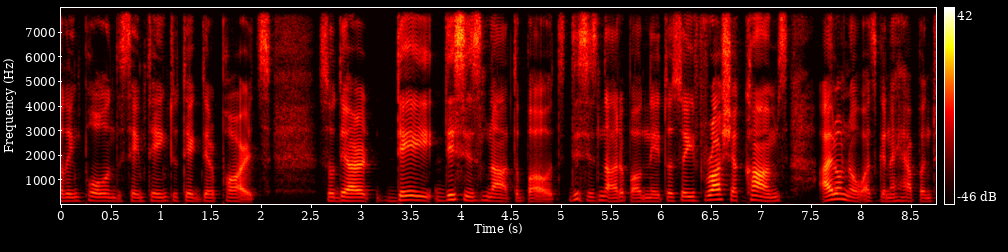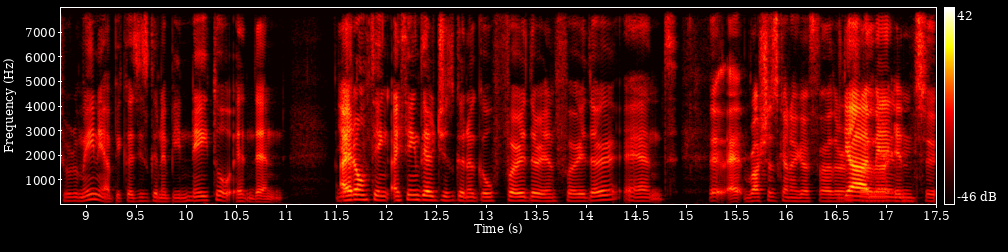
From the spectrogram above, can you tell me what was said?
telling Poland the same thing to take their parts. So they are, they, this is not about, this is not about NATO. So if Russia comes, I don't know what's going to happen to Romania because it's going to be NATO and then. I don't think I think they're just gonna go further and further and Uh, Russia's going to go further and Yeah, I mean, into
